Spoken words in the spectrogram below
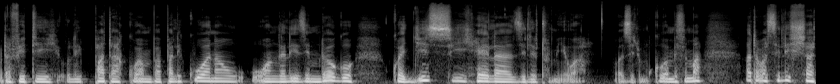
Utafiti ulipata kwamba palikuwa na uangalizi mdogo kwa jinsi hela zilitumiwa. Waziri mkuu amesema atawasilisha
